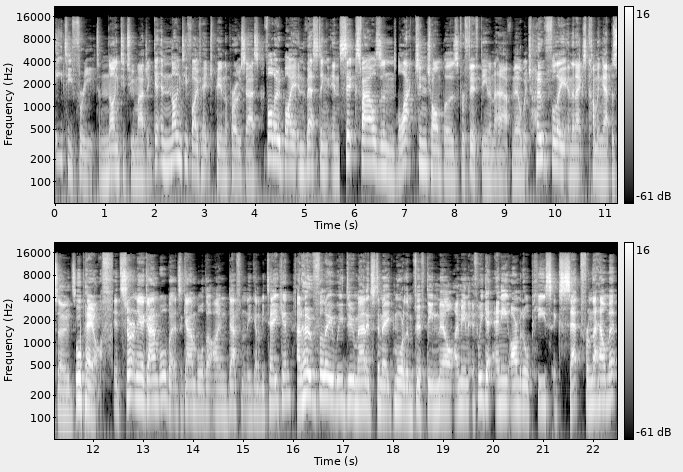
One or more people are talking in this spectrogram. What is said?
83 to 92 magic, getting 95 HP in the process, followed by investing in 6,000 black chinchompas for 15 and a half mil, which hopefully in the next coming episodes will pay off. It's certainly a gamble, but it's a gamble that I'm definitely going to be taking. And hopefully we do manage to make more than 15 mil. I mean, if we get any Armadyl piece except from the helmet,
